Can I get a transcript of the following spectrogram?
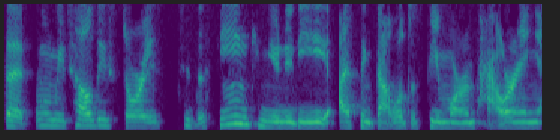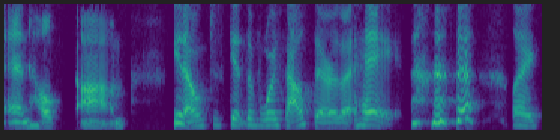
that when we tell these stories to the seeing community, I think that will just be more empowering and help, um, you know, just get the voice out there that, hey, like,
